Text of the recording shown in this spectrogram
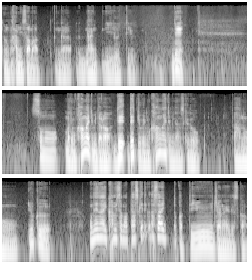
その神様が何いるっていう。でそのまあでも考えてみたらででっていうか今考えてみたんですけどあのよく「お願い神様助けてください」とかって言うじゃないですか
